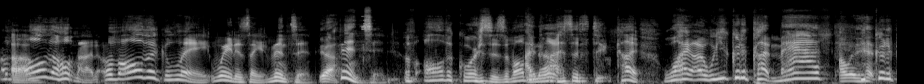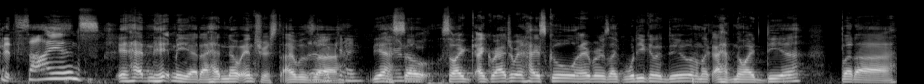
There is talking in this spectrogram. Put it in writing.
Of all the hold on, of all the wait, wait a second, Vincent. Yeah. Vincent. Of all the courses, of all the classes to cut, why are well, you could have cut math? Oh, it you had- could have cut science. it hadn't hit me yet. I had no interest. I was, uh, Okay, yeah. So, so I, I graduated high school, and everybody's like, "What are you gonna do?" And I'm like, "I have no idea." But uh,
